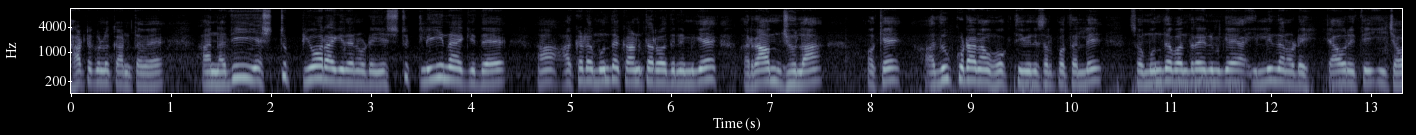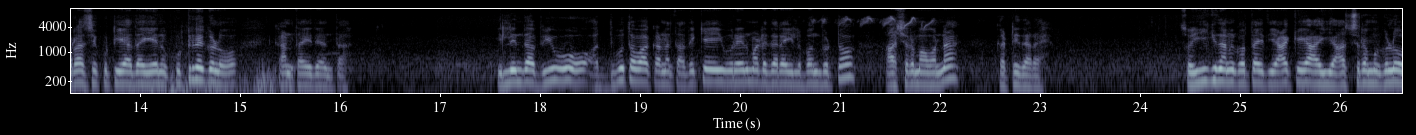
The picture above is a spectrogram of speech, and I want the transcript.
ಘಾಟಗಳು ಕಾಣ್ತವೆ. ಆ ನದಿ ಎಷ್ಟು ಪ್ಯೂರ್ ಆಗಿದೆ ನೋಡಿ, ಎಷ್ಟು ಕ್ಲೀನ್ ಆಗಿದೆ. ಆ ಕಡೆ ಮುಂದೆ ಕಾಣ್ತಾ ಇರೋದು ನಿಮಗೆ ರಾಮ್ ಝೂಲಾ. ಓಕೆ? ಅದು ಕೂಡ ನಾವು ಹೋಗ್ತೀವಿ ಇನ್ನು ಸ್ವಲ್ಪ ಹೊತ್ತಲ್ಲಿ. ಸೊ ಮುಂದೆ ಬಂದರೆ ನಿಮಗೆ ಇಲ್ಲಿಂದ ನೋಡಿ ಯಾವ ರೀತಿ ಈ ಚೌರಾಸಿ ಕುಟಿಯಾದ ಏನು ಕುಟೀರಗಳು ಕಾಣ್ತಾ ಇದೆ ಅಂತ. ಇಲ್ಲಿಂದ ವ್ಯೂ ಅದ್ಭುತವಾಗಿ ಕಾಣುತ್ತೆ. ಅದಕ್ಕೆ ಇವ್ರು ಏನು ಮಾಡಿದ್ದಾರೆ? ಇಲ್ಲಿ ಬಂದುಬಿಟ್ಟು ಆಶ್ರಮವನ್ನು ಕಟ್ಟಿದ್ದಾರೆ. ಸೊ ಈಗ ನನಗೆ ಗೊತ್ತಾಯ್ತು ಯಾಕೆ ಆ ಈ ಆಶ್ರಮಗಳು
